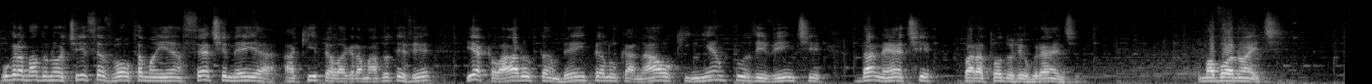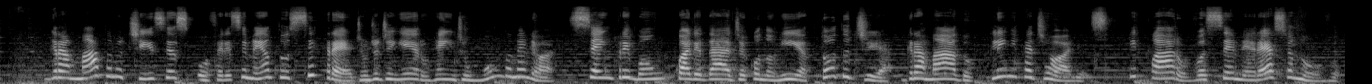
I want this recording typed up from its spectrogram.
O Gramado Notícias volta amanhã às sete e meia aqui pela Gramado TV e, é claro, também pelo canal 520 da NET para todo o Rio Grande. Uma boa noite. Gramado Notícias, oferecimento Sicredi, onde o dinheiro rende um mundo melhor. Sempre bom, qualidade, economia todo dia. Gramado, Clínica de Olhos. E claro, você merece o novo.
